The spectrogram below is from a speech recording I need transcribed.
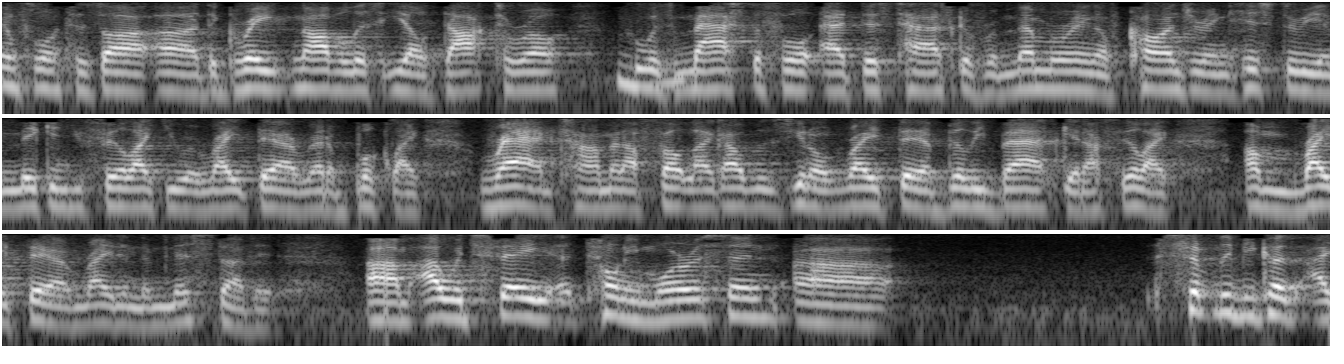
influences are uh, the great novelist E.L. Doctorow, mm-hmm. who was mm-hmm. masterful at this task of remembering, of conjuring history and making you feel like you were right there. I read a book like Ragtime, and I felt like I was, you know, right there. Billy Bathgate. I feel like I'm right there. I'm right in the midst of it. Um, I would say uh, Toni Morrison, uh, simply because I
